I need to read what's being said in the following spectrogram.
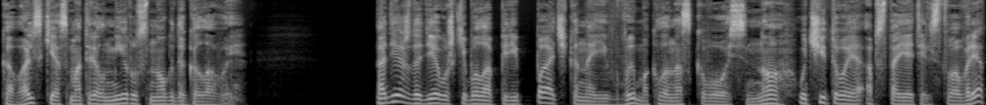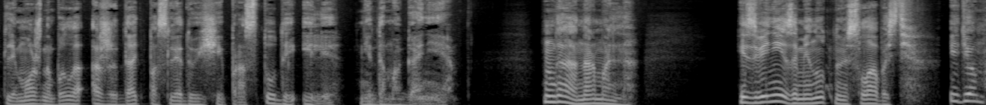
Ковальский осмотрел Миру с ног до головы. Одежда девушки была перепачкана и вымокла насквозь, но, учитывая обстоятельства, вряд ли можно было ожидать последующей простуды или недомогания. «Да, нормально. Извини за минутную слабость. Идем».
